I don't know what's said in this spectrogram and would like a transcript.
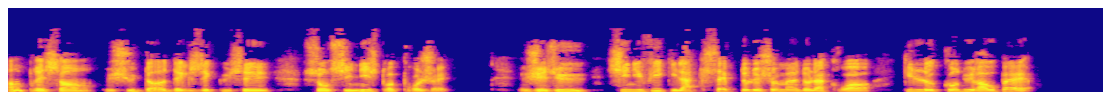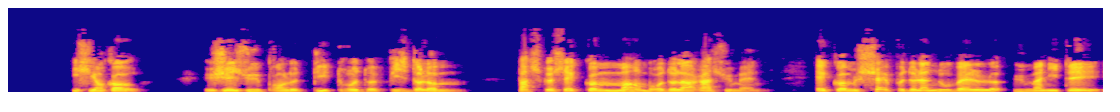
Empressant Judas d'exécuter son sinistre projet, Jésus signifie qu'il accepte le chemin de la croix, qu'il le conduira au Père. Ici encore, Jésus prend le titre de Fils de l'homme, parce que c'est comme membre de la race humaine et comme chef de la nouvelle humanité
